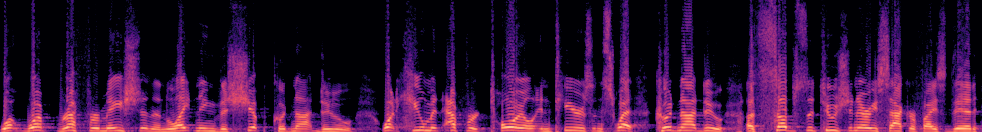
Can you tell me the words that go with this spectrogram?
what, what reformation and lightening the ship could not do, what human effort, toil, and tears and sweat could not do, a substitutionary sacrifice did.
